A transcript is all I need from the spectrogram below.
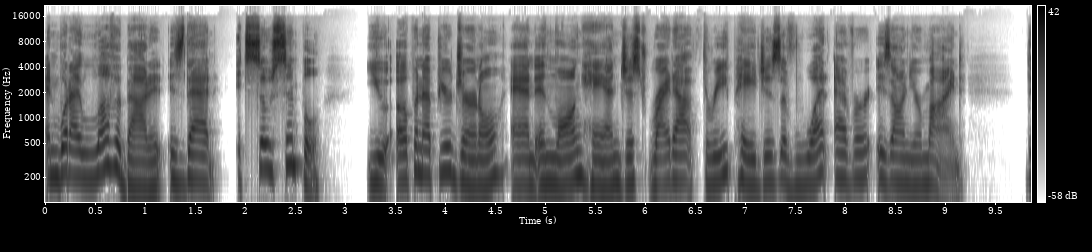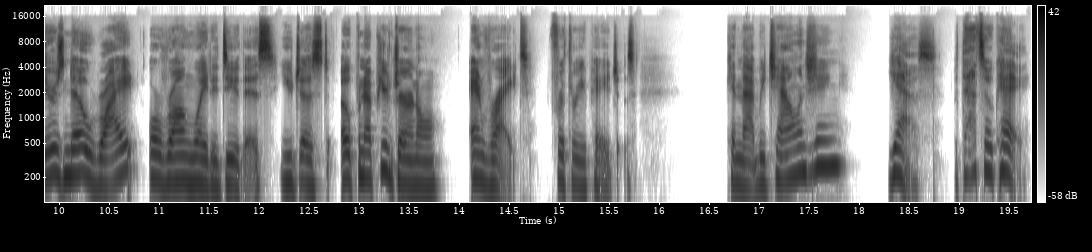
And what I love about it is that it's so simple. You open up your journal and in longhand, just write out three pages of whatever is on your mind. There's no right or wrong way to do this. You just open up your journal and write for three pages. Can that be challenging? Yes, but that's okay.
